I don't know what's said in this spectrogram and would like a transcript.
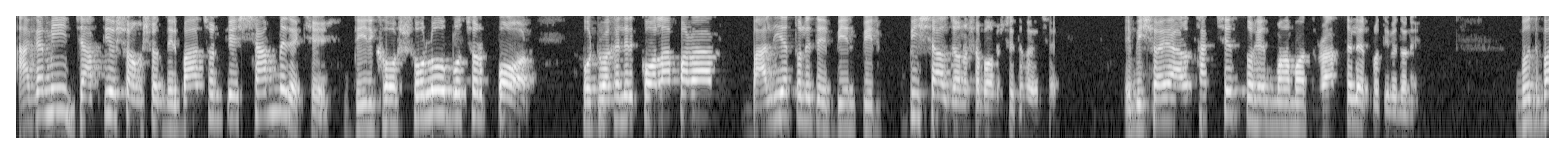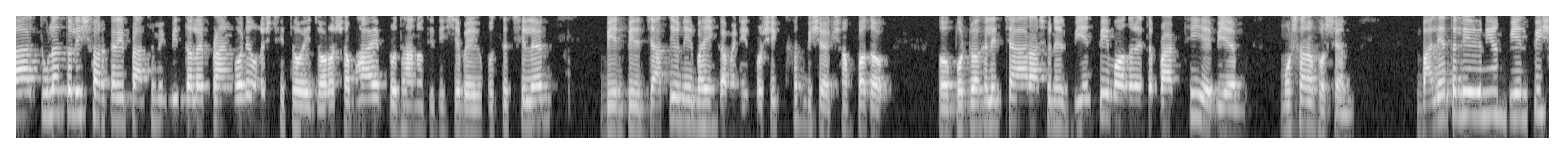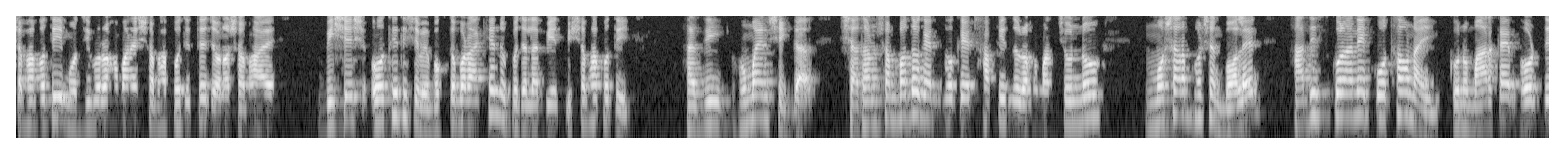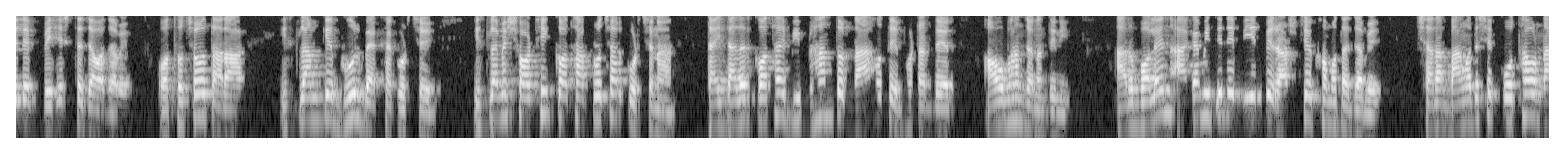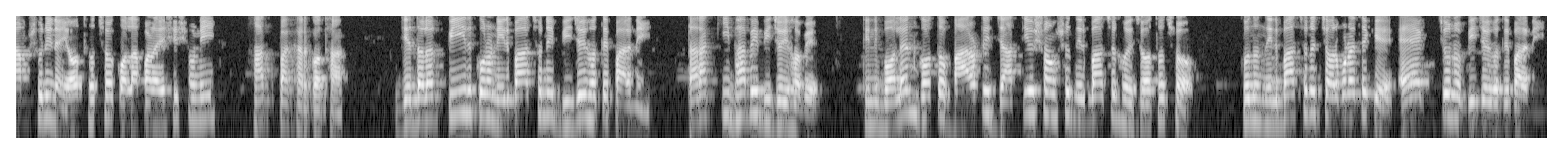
আগামী জাতীয় সংসদ নির্বাচনকে সামনে রেখে দীর্ঘ ষোলো বছর পর পটুয়াখালীর কলাপাড়ার বালিয়াতলিতে বিএনপির বিশাল জনসভা অনুষ্ঠিত হয়েছে। এ বিষয়ে আরও থাকছে সোহেদ মোহাম্মদ রাসেলের প্রতিবেদনে। বুধবার তুলাতলি সরকারি প্রাথমিক বিদ্যালয় প্রাঙ্গণে অনুষ্ঠিত এই জনসভায় প্রধান অতিথি হিসেবে উপস্থিত ছিলেন বিএনপির জাতীয় নির্বাহী কমিটির প্রশিক্ষণ বিষয়ক সম্পাদক ও পটুয়াখালী চার আসনের বিএনপি মনোনীত প্রার্থী A B M Mosharraf Hossain. Baliatali union BNP সভাপতি মুজিবুর রহমানের সভাপতিত্বে জনসভায় বিশেষ অতিথি হিসেবে বক্তব্য রাখেন উপজেলা বিএনপি সভাপতি হাজি হুমায়ুন শিকদার। সাধারণ সম্পাদক অ্যাডভোকেট হাফিজুর রহমান চুন্নু, মোশাররফ হোসেন বলেন, হাদিস কোরআনে কোথাও নাই, কোনো মার্কায় ভোট দিলে বেহেশতে যাওয়া যাবে। অথচ তারা ইসলামকে ভুল ব্যাখ্যা করছে। ইসলামের সঠিক কথা প্রচার করছে না, তাই তাদের কথায় বিভ্রান্ত না হতে ভোটারদের আহ্বান জানান তিনি। আরও বলেন, আগামী দিনে বিএনপি রাষ্ট্রীয় ক্ষমতা যাবে। সারা বাংলাদেশে কোথাও নাম শুনি নাই, অথচ কলাপাড়া এসে শুনি, হাত পাখার কথা। যে দলের পীর কোনো নির্বাচনে বিজয় হতে পারেনি, তারা কীভাবে বিজয় হবে? তিনি বলেন, গত বারোটি জাতীয় সংসদ নির্বাচন হয়েছে, অথচ কোনো নির্বাচনের চরমনা থেকে একজনও বিজয় হতে পারেনি।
